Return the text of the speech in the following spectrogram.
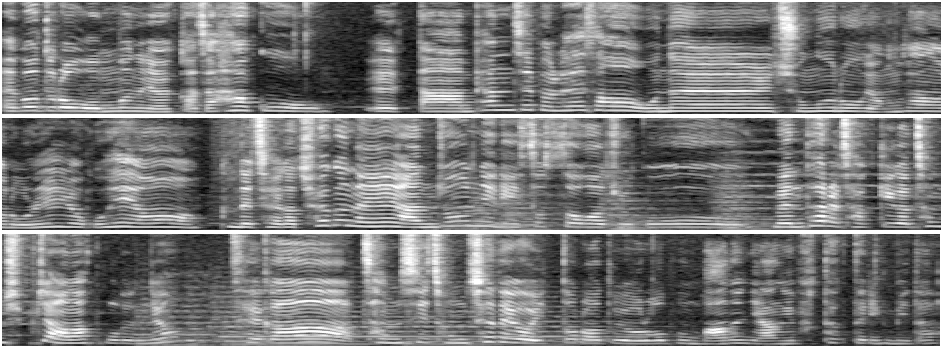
에버드로 원문은 여기까지 하고 일단 편집을 해서 오늘 중으로 영상을 올리려고 해요. 근데 제가 최근에 안 좋은 일이 있었어가지고 멘탈을 잡기가 참 쉽지 않았거든요. 제가 잠시 정체되어 있더라도 여러분 많은 양해 부탁드립니다.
